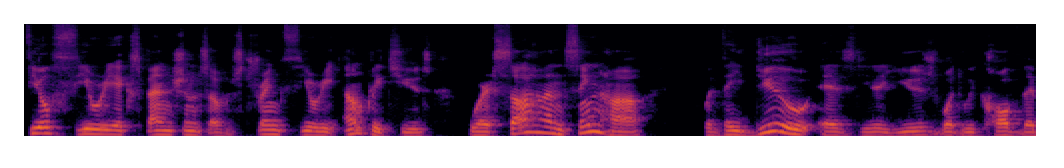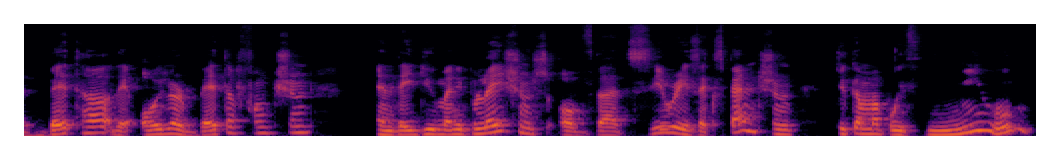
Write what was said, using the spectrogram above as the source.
field theory expansions of string theory amplitudes, where Saha and Sinha, what they do is they use what we call the beta, the Euler beta function, and they do manipulations of that series expansion to come up with new,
